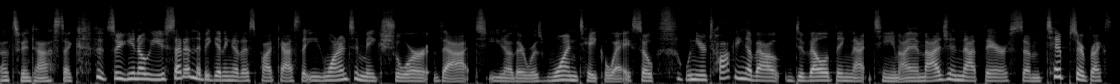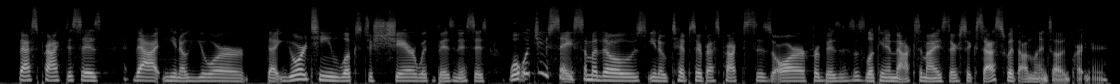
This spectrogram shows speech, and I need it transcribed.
That's fantastic. So, you know, you said in the beginning of this podcast that you wanted to make sure that, you know, there was one takeaway. So, when you're talking about developing that team, I imagine that there's some tips or best practices that, you know, your that your team looks to share with businesses. What would you say some of those, you know, tips or best practices are for businesses looking to maximize their success with online selling partner?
